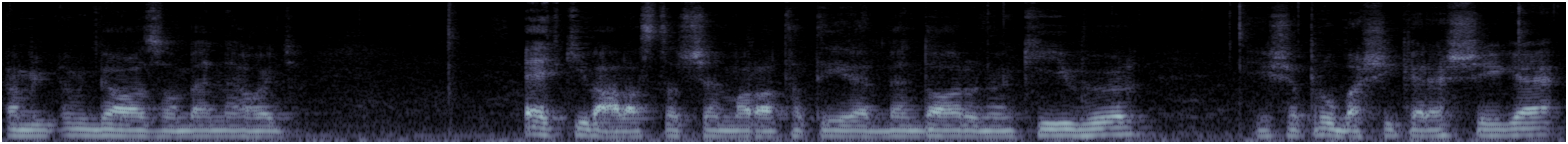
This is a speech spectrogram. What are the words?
ami, amiben az van benne, hogy egy kiválasztott sem maradhat életben Darwinin kívül, és a próba sikeressége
